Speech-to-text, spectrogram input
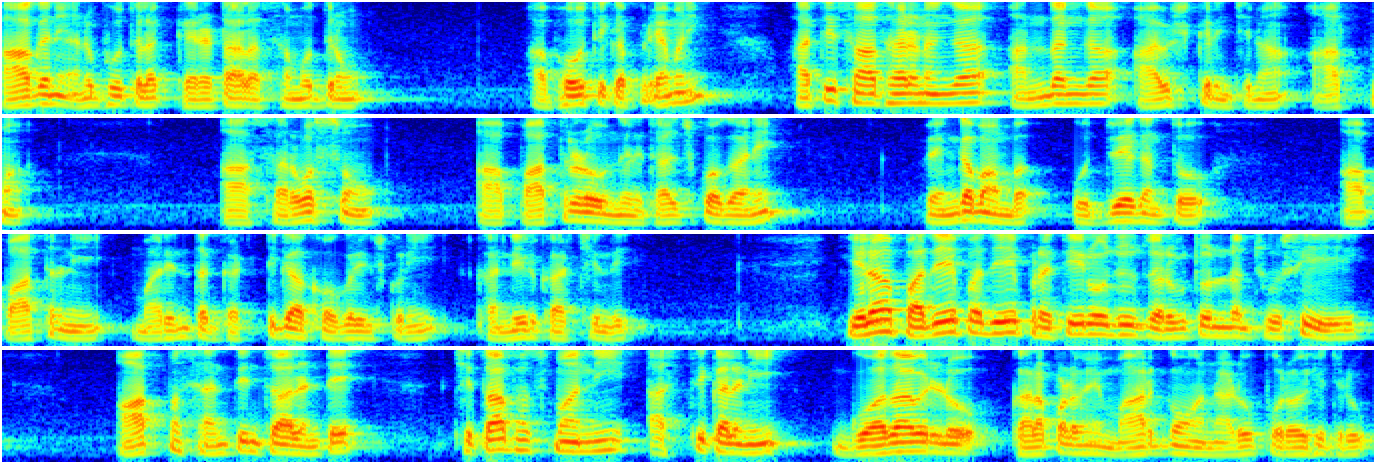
ఆగని అనుభూతుల కెరటాల సముద్రం అభౌతిక ప్రేమని అతి సాధారణంగా అందంగా ఆవిష్కరించిన ఆత్మ. ఆ సర్వస్వం ఆ పాత్రలో ఉందని తలుచుకోగానే వెంగమాంబ ఉద్వేగంతో ఆ పాత్రని మరింత గట్టిగా కౌగిలించుకుని కన్నీరు కార్చింది. ఇలా పదే పదే ప్రతిరోజు జరుగుతుండడం చూసి ఆత్మ శాంతించాలంటే చితాభస్మాన్ని అస్థికలని గోదావరిలో కలపడమే మార్గం అన్నాడు పురోహితుడు.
